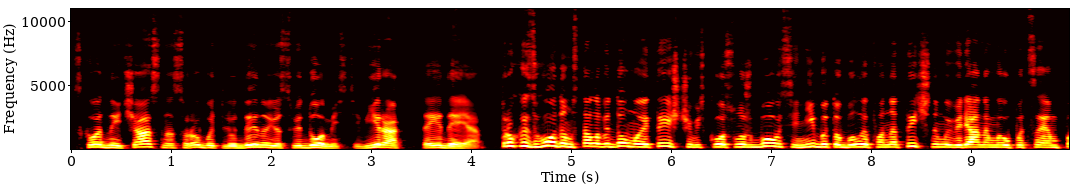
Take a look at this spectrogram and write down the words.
Складний час нас робить людиною свідомість, віра та ідея. Трохи згодом стало відомо і те, що військовослужбовці нібито були фанатичними вірянами УПЦ МП,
